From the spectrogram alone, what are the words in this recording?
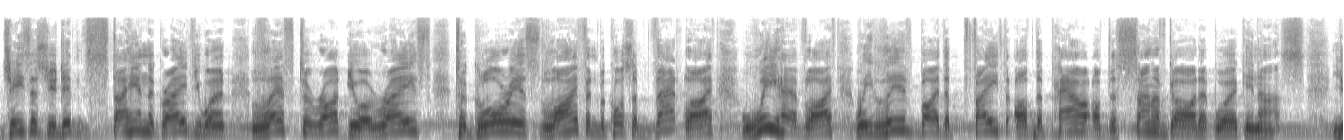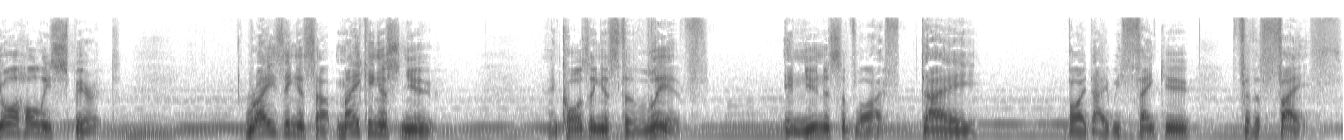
Jesus, you didn't stay in the grave. You weren't left to rot. You were raised to glorious life. And because of that life, we have life. We live by the faith of the power of the Son of God God at work in us, your Holy Spirit, raising us up, making us new, and causing us to live in newness of life day by day. We thank you for the faith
